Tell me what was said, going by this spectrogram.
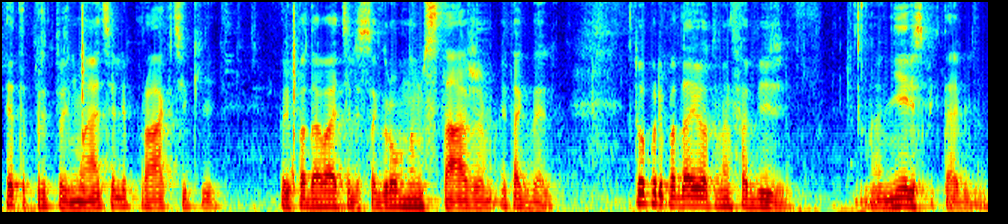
Это предприниматели, практики, преподаватели с огромным стажем и так далее. Кто преподает в инфобизе нереспектабельно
